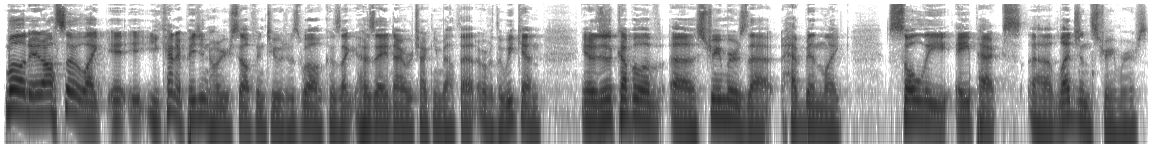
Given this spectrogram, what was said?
Well, and it also like it, it, you kind of pigeonhole yourself into it as well because like Jose and I were talking about that over the weekend. You know, there's a couple of uh, streamers that have been like solely Apex uh, Legend streamers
